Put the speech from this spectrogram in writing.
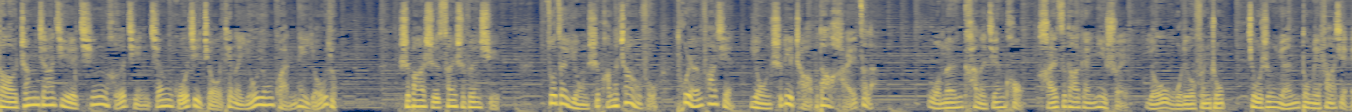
到张家界清河锦江国际酒店的游泳馆内游泳，十八时三十分许，坐在泳池旁的丈夫突然发现泳池里找不到孩子了。我们看了监控，孩子大概溺水有五六分钟，救生员都没发现。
